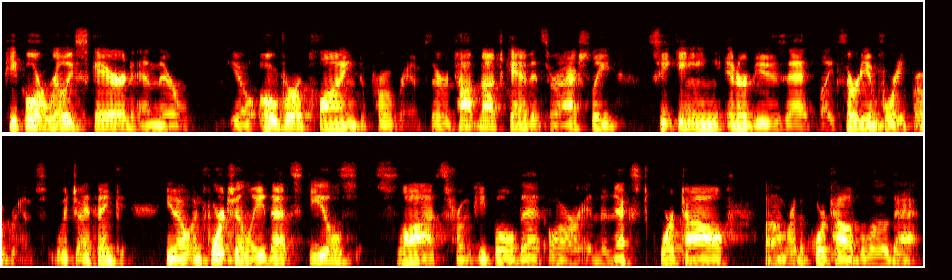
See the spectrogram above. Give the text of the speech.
people are really scared and they're, you know, over applying to programs. Their top-notch candidates are actually seeking interviews at like 30 and 40 programs, which I think, you know, unfortunately, that steals slots from people that are in the next quartile um, or the quartile below that.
